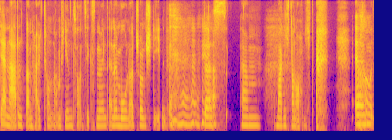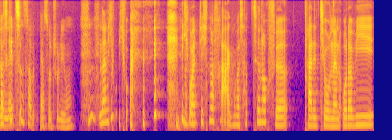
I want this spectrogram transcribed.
der nadelt dann halt schon am 24., wenn der einen Monat schon steht. Das ähm, mag ich dann auch nicht. Ähm, was gibt's? letztens habe also Entschuldigung. Nein, ich, ich, ich wollte dich nur fragen, was habt ihr noch für Traditionen oder wie,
